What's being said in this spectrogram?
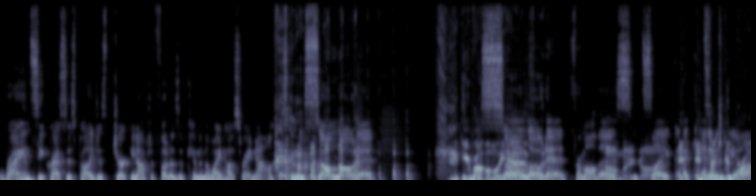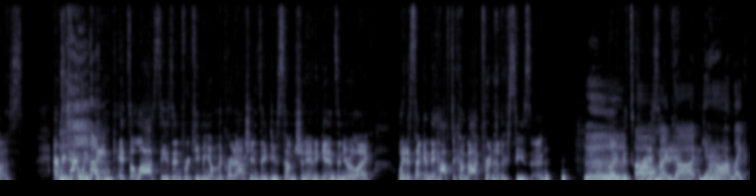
Ryan Seacrest is probably just jerking off to photos of Kim in the White House right now. He's going to be so loaded. He probably He's so is. loaded from all oh this. Oh my god! It's like it, I can't it's such even good deal. press. Every time we think it's the last season for Keeping Up with the Kardashians, they do some shenanigans, and you're like, wait a second, they have to come back for another season. like it's crazy. Oh my god, yeah. Like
